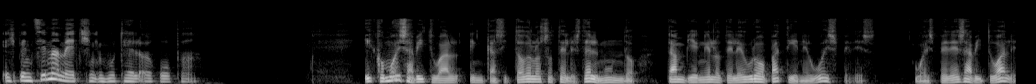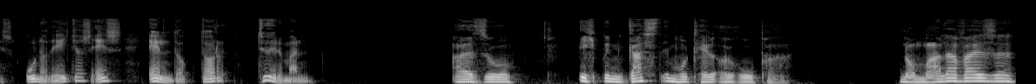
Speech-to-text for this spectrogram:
Ich bin Zimmermädchen im Hotel Europa. Y como es habitual en casi todos los hoteles del mundo, también el Hotel Europa tiene huéspedes, huéspedes habituales. Uno de ellos es el doctor Thürmann. Also, ich bin Gast im Hotel Europa. Normalerweise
